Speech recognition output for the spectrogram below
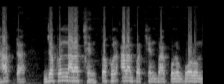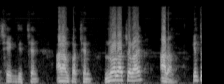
ঘাটটা যখন নাড়াচ্ছেন, তখন আরাম পাচ্ছেন বা কোনো গরম সেক দিচ্ছেন, আরাম পাচ্ছেন, নড়াচড়ায় আরাম। কিন্তু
